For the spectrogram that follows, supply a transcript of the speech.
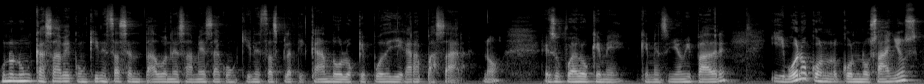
Uno nunca sabe con quién estás sentado en esa mesa, con quién estás platicando, lo que puede llegar a pasar, ¿no? Eso fue algo que me, que me enseñó mi padre. Y bueno, con, los años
